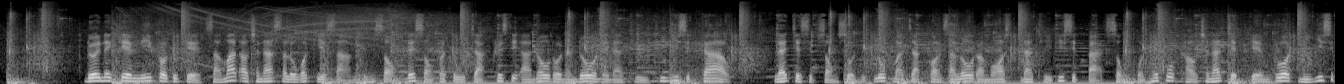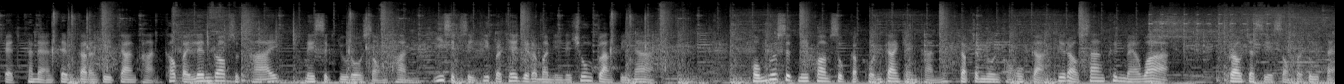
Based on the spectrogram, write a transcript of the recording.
2024 โดยในเกมนี้โปรตุเกสสามารถเอาชนะสโลวาเกีย 3-2 ได้ 2 ประตูจากคริสเตียโนโรนัลโดในนาทีที่ 29 และ 72 ส่วนอีกลูกมาจากกอนซาโล รามอส นาทีที่ 18 ส่งผลให้พวกเขาชนะ 7 เกมรวดมี 21 คะแนนเต็มการันตีการผ่านเข้าไปเล่นรอบสุดท้าย ในศึกยูโร 2024 ที่ประเทศเยอรมนีในช่วงกลางปีหน้า ผมรู้สึกมีความสุขกับผลการแข่งขัน กับจำนวนของโอกาสที่เราสร้างขึ้นแม้ว่า เราจะเสีย 2 ประตูแต่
